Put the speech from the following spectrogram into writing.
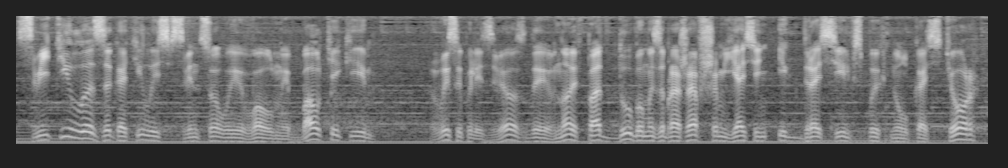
Светило закатилось в свинцовые волны Балтики, высыпали звезды, вновь под дубом, изображавшим ясень Игдрасиль, вспыхнул костер —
